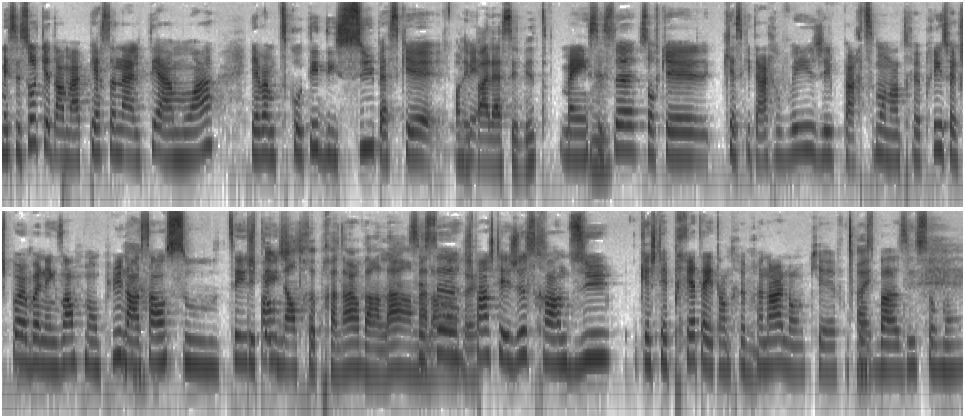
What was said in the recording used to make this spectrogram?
Mais c'est sûr que dans ma personnalité à moi, il y avait un petit côté déçu parce que... On n'est pas allé assez vite. Mais c'est mm. ça. Sauf que, qu'est-ce qui est arrivé? J'ai parti mon entreprise. Fait que je suis pas un bon exemple non plus dans le sens où, tu sais, je pense... une entrepreneur dans l'âme, C'est ça. Je pense que j'étais juste rendue que j'étais prête à être entrepreneur, donc euh, faut pas se baser sur mon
